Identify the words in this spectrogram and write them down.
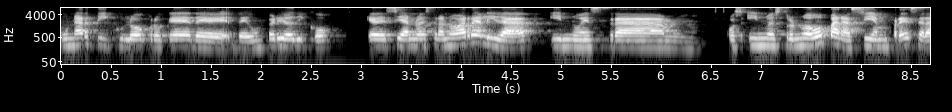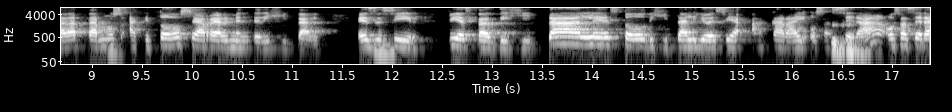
un, artículo, creo que de, de, un periódico, que decía nuestra nueva realidad y nuestra pues, y nuestro nuevo para siempre será adaptarnos a que todo sea realmente digital. Es decir, fiestas digitales, todo digital. Y yo decía, ah, caray, o sea, ¿será? O sea, ¿será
